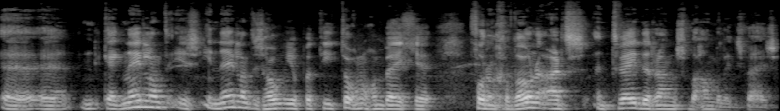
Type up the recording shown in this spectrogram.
Eh, eh, kijk, Nederland is, in Nederland is homeopathie toch nog een beetje voor een gewone arts een tweede rangs behandelingswijze.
